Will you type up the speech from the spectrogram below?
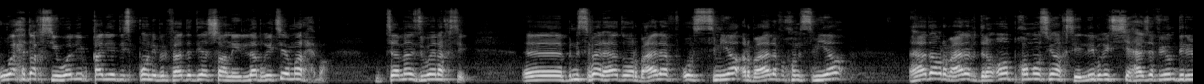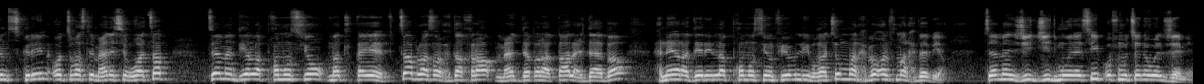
واحد أختي هو اللي بقى لي disponible في هذا ديال شانيل. إلا بغيتيه مرحبا. الثمن زوين أختي. أه بالنسبة لهادو 4600 4500 هذا ب 4000 درهم. en promotion أختي. اللي بغيتي شي حاجة فيهم ديري لهم screen أو تواصلي معنا sur واتساب الثمن ديال la promotion ما تلقايه حتى بلاصة واحدة أخرى. مع دابا راه طالع دابا. حنايا راه دايرين la promotion فيهم. اللي بغاتهم مرحبا ألف مرحبا بها الثمن جد جد مناسب وفي متناول الجميع.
